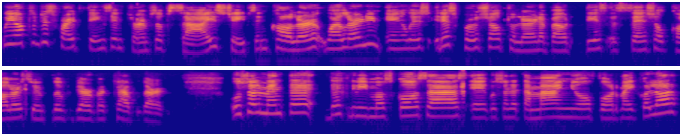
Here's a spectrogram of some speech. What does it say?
We often describe things in terms of size, shapes, and color. While learning English, it is crucial to learn about these essential colors to improve your vocabulary. Usualmente describimos cosas en cuestión de tamaño, forma y color.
